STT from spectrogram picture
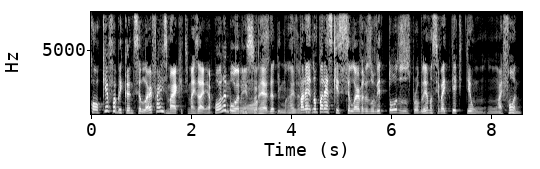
qualquer fabricante de celular faz marketing, mas a Apple ela é boa Nossa, nisso, né? demais, Pare- não parece que esse celular vai resolver todos os problemas, você vai ter que ter um, um iPhone?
